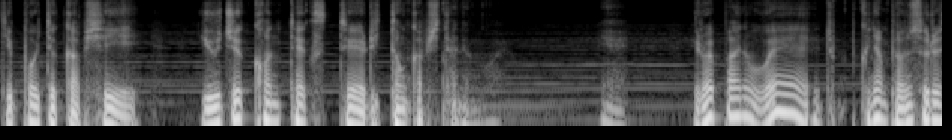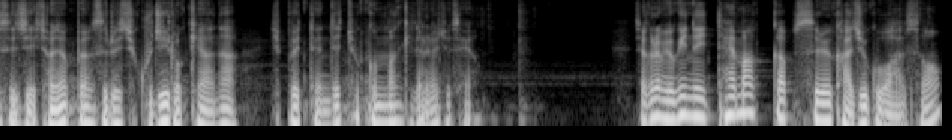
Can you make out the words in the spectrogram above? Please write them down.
디폴트 값이 use context의 return 값이 되는 거예요 예. 이럴 바에는 왜 그냥 변수를 쓰지, 전역 변수를 쓰지 굳이 이렇게 하나 싶을 텐데 조금만 기다려 주세요 자, 그럼 여기 있는 이 테마 값을 가지고 와서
